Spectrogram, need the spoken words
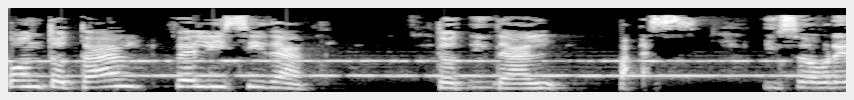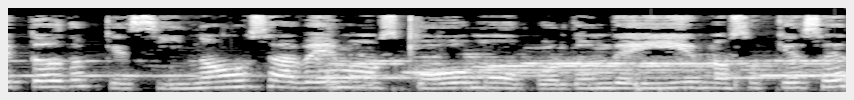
con total felicidad, total paz. Y sobre todo que si no sabemos cómo, por dónde irnos o qué hacer,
